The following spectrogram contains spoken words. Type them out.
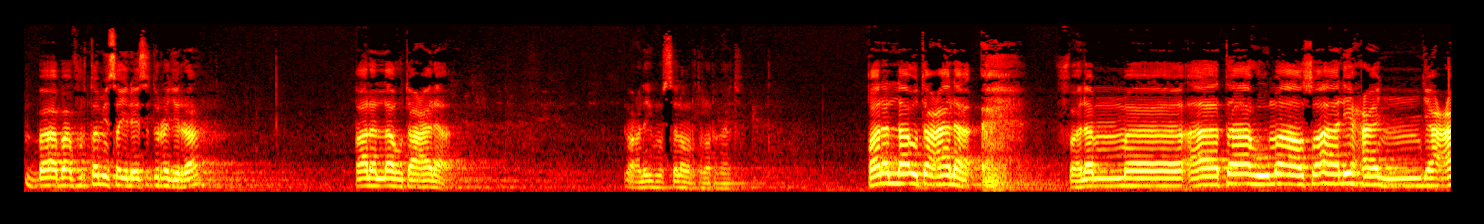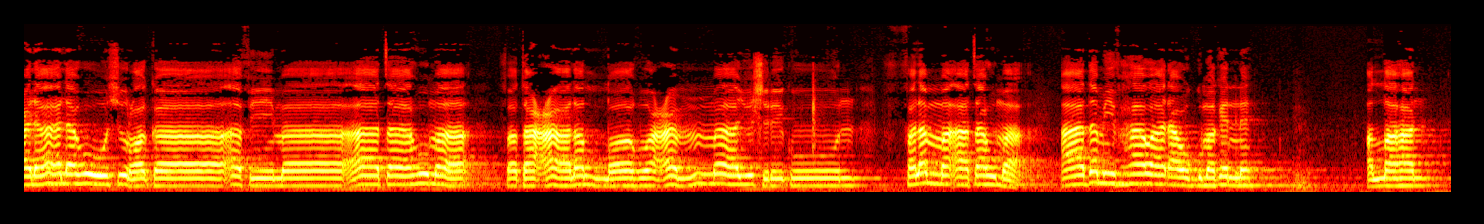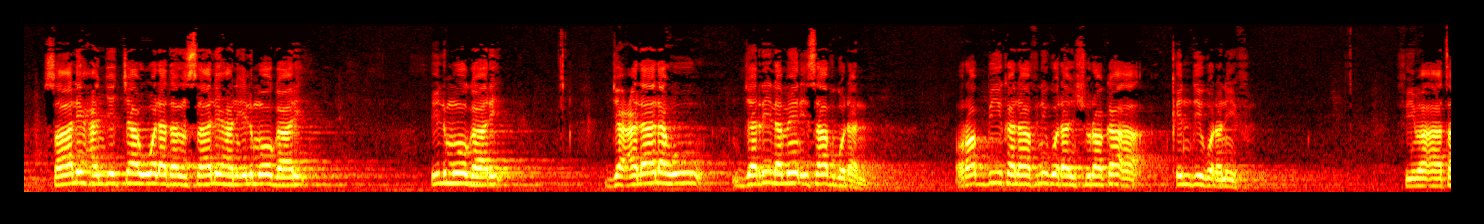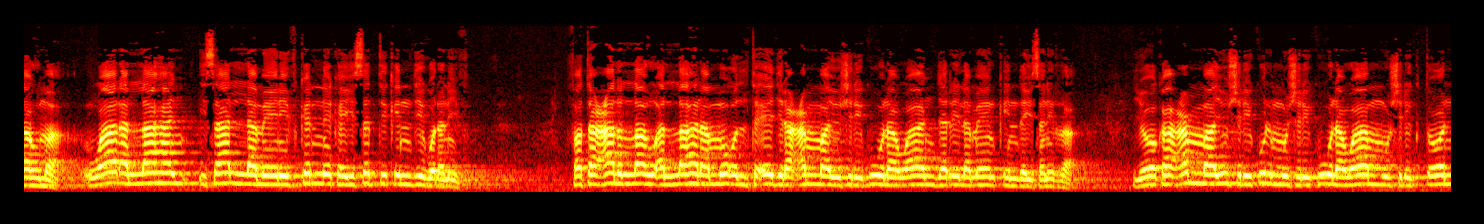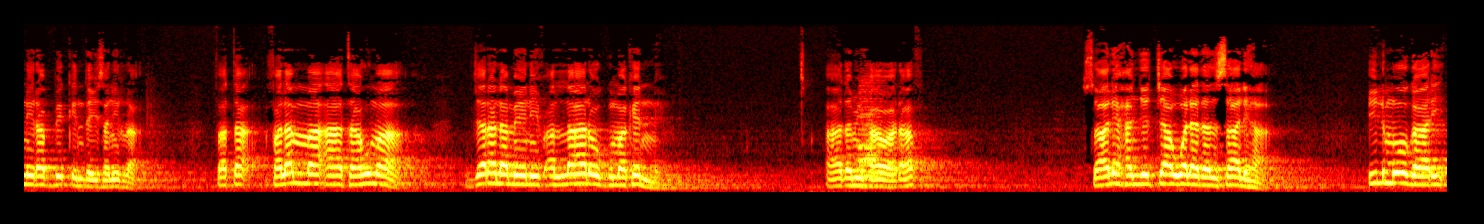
باب فرتمي سيليست الرجرة. قال الله تعالى وعليكم السلام ورحمة الله وبركاته. قال الله تعالى فلما آتاهما صالحا جعلا له شركاء فيما آتاهما فتعالى الله عما يشركون. فلما آتاهما آدم فهوى أو اللهان صالحا جتا ولدا صالحا إلمو غاري إلمو غاري جعلا له جري لمن إساف قدان ربي كنافني قدان شركاء qindii godhaniif. Fiima aataahumaa waan allahan isaan lameeniif kenne keeysatti qindii godhaniif. فتعالى الله الله نمو التأجر عما يشركون وان جري لمن كنديسنرا يوكا عما يشرك المشركون وان مشركتون ربك كنديسنرا فت... فلما آتاهما جرى لمنيف الله نوكما كن آدم حواراف صالحا جتا ولدا صالحا gaarii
